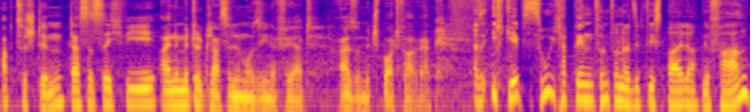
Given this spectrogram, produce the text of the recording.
abzustimmen, dass es sich wie eine Mittelklasse-Limousine fährt. Also mit Sportfahrwerk. Also ich gebe es zu, ich habe den 570 Spider gefahren.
